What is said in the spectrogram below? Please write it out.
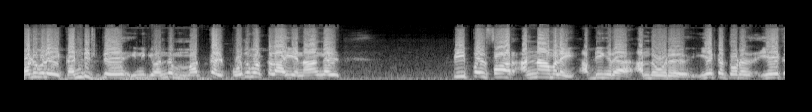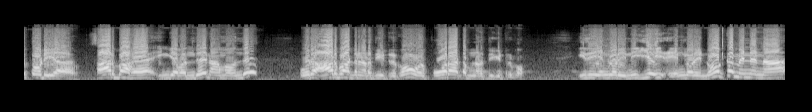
படுகொலையை கண்டித்து இன்னைக்கு வந்து மக்கள் பொதுமக்களாகிய நாங்கள் பீப்புள் ஃபார் அண்ணாமலை அப்படிங்கிற அந்த ஒரு இயக்கத்தோட இயக்கத்தோடைய சார்பாக இங்க வந்து நாம வந்து ஒரு ஆர்ப்பாட்டம் நடத்திட்டு இருக்கோம் ஒரு போராட்டம் நடத்திக்கிட்டு இருக்கோம். இது எங்களுடைய நி- இய- எங்களுடைய நோக்கம் என்னன்னா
